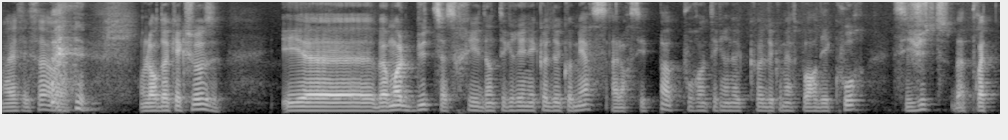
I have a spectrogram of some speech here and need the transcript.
Ouais, c'est ça, ouais. On leur doit quelque chose. Et euh, bah, moi, le but, ça serait d'intégrer une école de commerce. Alors, c'est pas pour intégrer une école de commerce pour avoir des cours, c'est juste bah, pour être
